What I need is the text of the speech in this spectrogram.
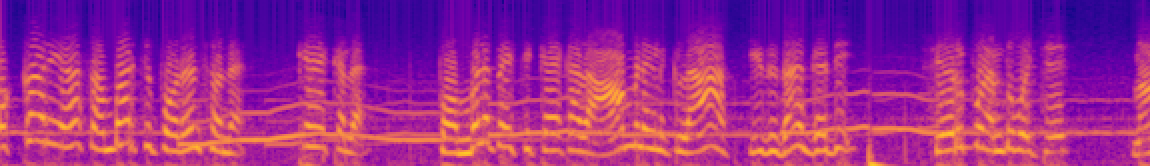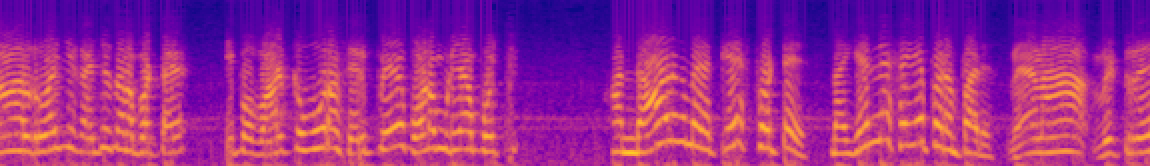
உக்காரியா சம்பாரிச்சு போறேன்னு சொன்னேன். கேட்கல பொம்பளை பேச்சு கேட்காத ஆம்பளைங்களுக்குலாம் இதுதான் கதி. செருப்பு அந்து போச்சு. நாலு ரூபாய்க்கு கஞ்சத்தனப்பட்டேன் இப்ப வாழ்க்கை பூரா செருப்பே போட முடியாம போச்சு. அந்த ஆளுங்க மேல கேஸ் போட்டு நான் என்ன செய்ய போறேன் பாரு. வேணாம் விட்டுரு.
